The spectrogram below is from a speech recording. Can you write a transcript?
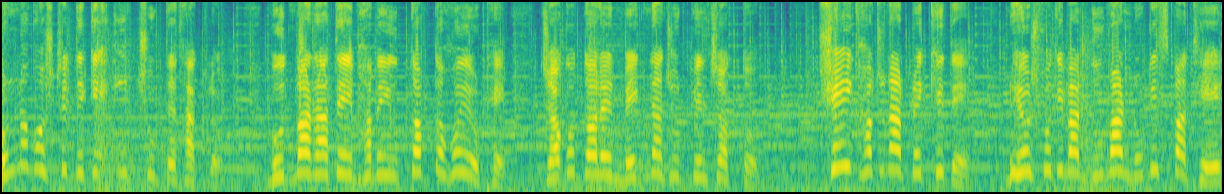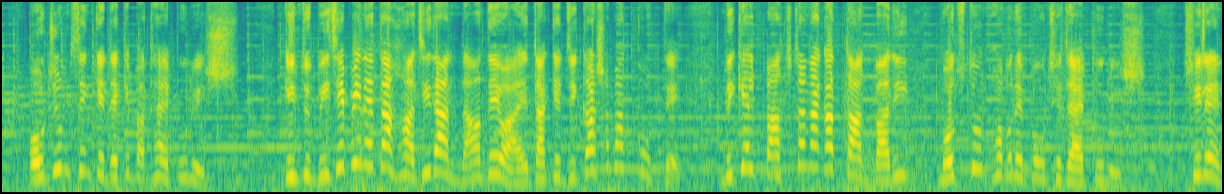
অন্য গোষ্ঠীর দিকে ইট ছুটতে থাকল। বুধবার রাতে এভাবেই উত্তপ্ত হয়ে ওঠে জগৎ দলের মেঘনা জুট মিল চত্বর। সেই ঘটনার প্রেক্ষিতে বৃহস্পতিবার দুবার নোটিশ পাঠিয়ে অর্জুন সিংকে ডেকে পাঠায় পুলিশ। কিন্তু বিজেপি নেতা হাজিরা না দেওয়ায় তাকে জিজ্ঞাসাবাদ করতে বিকেল পাঁচটা নাগাদ তার বাড়ি মজদুর ভবনে পৌঁছে যায় পুলিশ। ছিলেন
